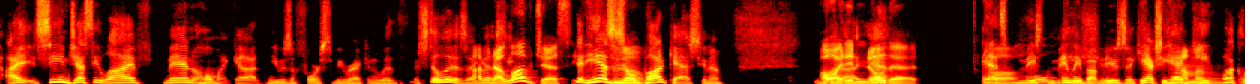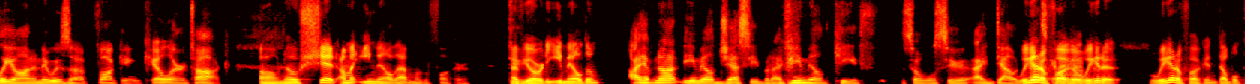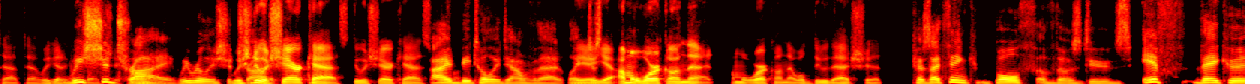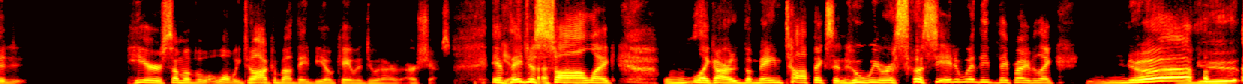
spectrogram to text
I seeing Jesse live, man. Oh my god, he was a force to be reckoned with. It still is. I, I mean. I love Jesse. He has his you own podcast. You know. Oh, But, I uh, didn't know yeah. that. Yeah, it's Oh. Holy mainly about shit. music. He actually had I'm Keith a- Buckley on, and it was a fucking killer talk. Oh no shit! I'm gonna email that motherfucker. Have you already emailed him? I have not emailed Jesse, but I've emailed Keith. So we'll see. I doubt We gotta gonna fucking. We gotta. We gotta fucking double tap that. We gotta. We should shit going. try. We really should. We try. should do a share cast. Do a share cast. I'd be totally down for that. Like yeah, just yeah. I'm gonna work on that. I'm gonna work on that. We'll do that shit. because I think both of those dudes, if they could hear some of what we talk about, they'd be okay with doing our, our shows. If Yeah. they just saw like like our the main topics and who we were associated with, they would probably be like, no.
